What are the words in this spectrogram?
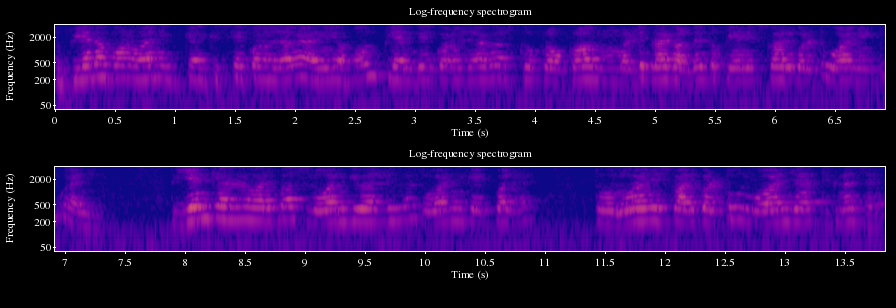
तो P N upon O N किसके इक्वल हो जाएगा? N E upon P N के इक्वल हो जाएगा उसको मल्टीप्लाई कर दे तो P N square equal to O N into N E ये एन क्या है हमारे पास? रो एन की वैल्यू है। रो एन के इक्वल है। तो rho n square equal to O N जो है थिकनेस है।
